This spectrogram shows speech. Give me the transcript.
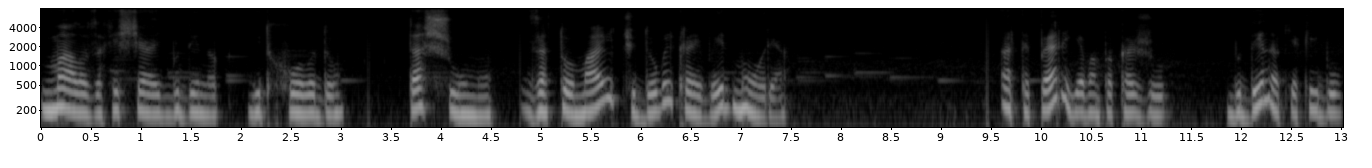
мало захищають будинок від холоду та шуму, зато мають чудовий краєвид моря. А тепер я вам покажу будинок, який був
